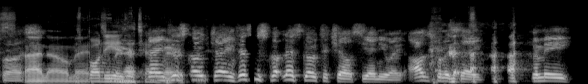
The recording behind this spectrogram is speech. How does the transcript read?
Christ. I know, man. His body is a James, let's go, James. Let's, just go, let's go to Chelsea anyway. I just want to say, for me,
